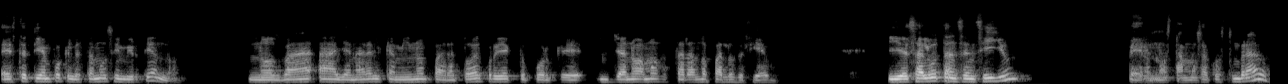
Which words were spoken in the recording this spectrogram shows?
este tiempo que le estamos invirtiendo nos va a llenar el camino para todo el proyecto porque ya no vamos a estar dando palos de ciego. Y es algo tan sencillo, pero no estamos acostumbrados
